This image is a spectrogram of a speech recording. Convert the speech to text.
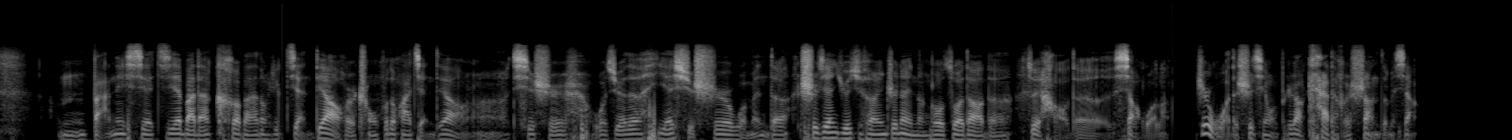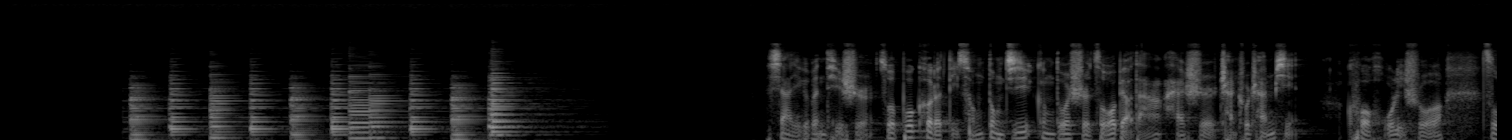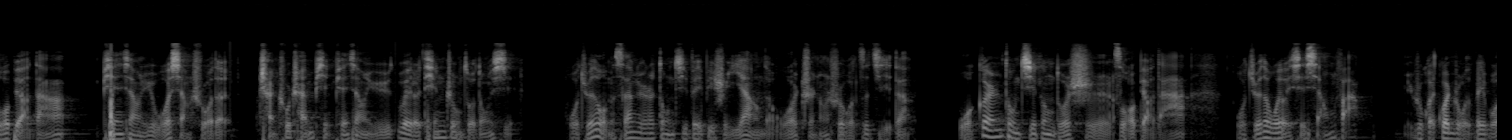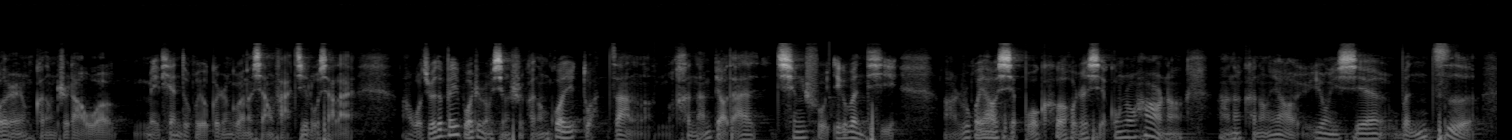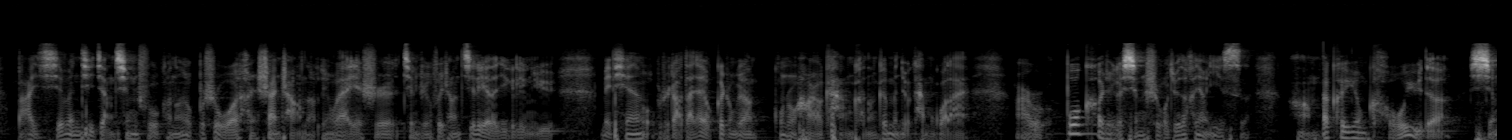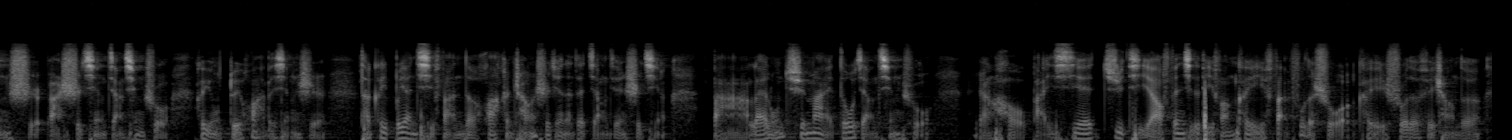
嗯，把那些结巴的、磕巴的东西剪掉，或者重复的话剪掉啊。其实我觉得，也许是我们的时间允许范围之内能够做到的最好的效果了。这是我的事情，我不知道 Cat 和 Sean 怎么想。下一个问题是，做播客的底层动机，更多是自我表达，还是产出产品？括弧里说，自我表达偏向于我想说的，产出产品偏向于为了听众做东西。）我觉得我们三个人的动机未必是一样的，我只能说我自己的。我个人动机更多是自我表达，我觉得我有一些想法。如果关注我的微博的人可能知道，我每天都会有各种各样的想法记录下来。啊，我觉得微博这种形式可能过于短暂了，很难表达清楚一个问题。啊，如果要写博客或者写公众号呢，啊，那可能要用一些文字把一些问题讲清楚，可能又不是我很擅长的。另外，也是竞争非常激烈的一个领域。每天我不知道大家有各种各样公众号要看，可能根本就看不过来。而播客这个形式，我觉得很有意思。啊，它可以用口语的形式把事情讲清楚，可以用对话的形式，它可以不厌其烦的花很长时间的在讲件事情，把来龙去脉都讲清楚，然后把一些具体要分析的地方可以反复的说，可以说的非常的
